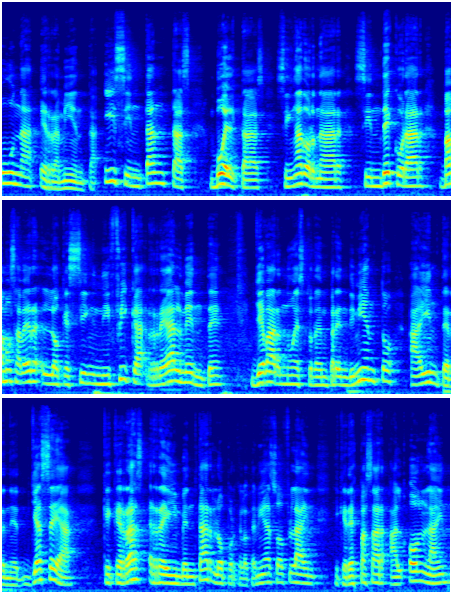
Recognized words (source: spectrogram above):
una herramienta y sin tantas vueltas, sin adornar, sin decorar, vamos a ver lo que significa realmente llevar nuestro emprendimiento a Internet, ya sea que querrás reinventarlo porque lo tenías offline y querés pasar al online,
